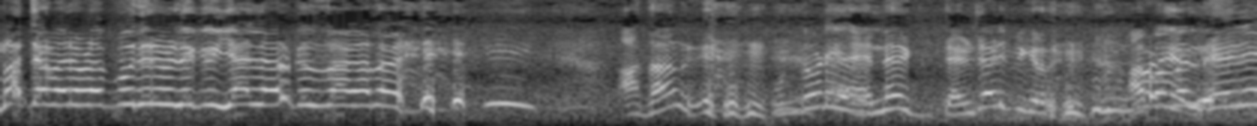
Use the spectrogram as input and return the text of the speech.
മച്ചാമാരോടെ പുതിയ വിളിക്ക് എല്ലാവർക്കും സ്വാഗതം. അതാണ്. എന്നെ ടെൻഷൻ അടിപ്പിക്കരുത്. അപ്പൊ നേരെ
